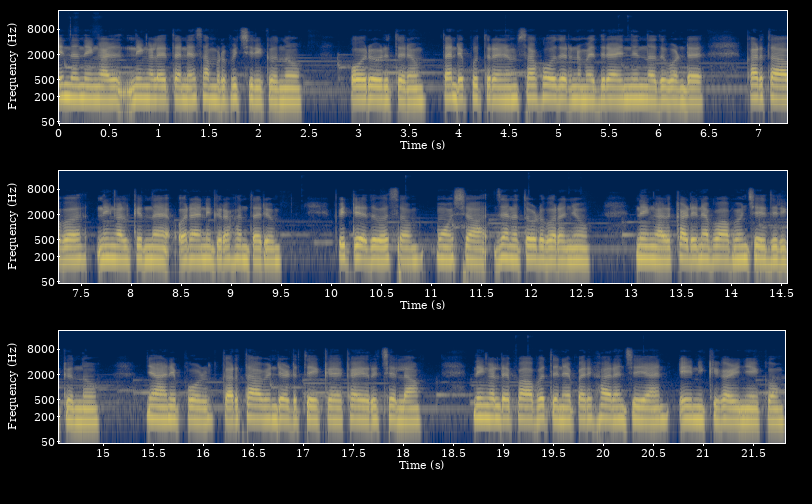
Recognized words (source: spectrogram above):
ഇന്ന് നിങ്ങൾ നിങ്ങളെ തന്നെ സമർപ്പിച്ചിരിക്കുന്നു. ഓരോരുത്തരും തന്റെ പുത്രനും സഹോദരനും എതിരായി നിന്നതുകൊണ്ട് കർത്താവ് നിങ്ങൾക്കിന്ന് ഒരനുഗ്രഹം തരും. പിറ്റേ ദിവസം മോശ ജനത്തോട് പറഞ്ഞു നിങ്ങൾ കഠിനപാപം ചെയ്തിരിക്കുന്നു. ഞാനിപ്പോൾ കർത്താവിന്റെ അടുത്തേക്ക് കയറി ചെല്ലാം. നിങ്ങളുടെ പാപത്തിന് പരിഹാരം ചെയ്യാൻ എനിക്ക് കഴിഞ്ഞേക്കും.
